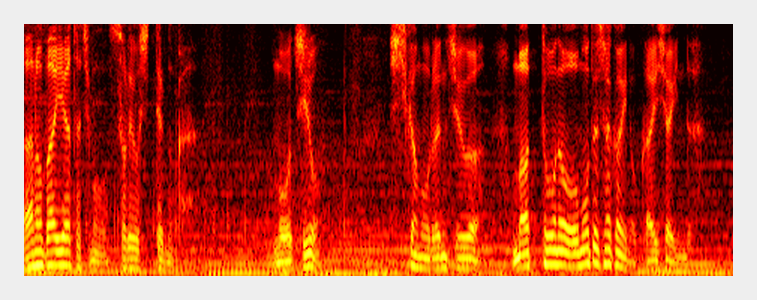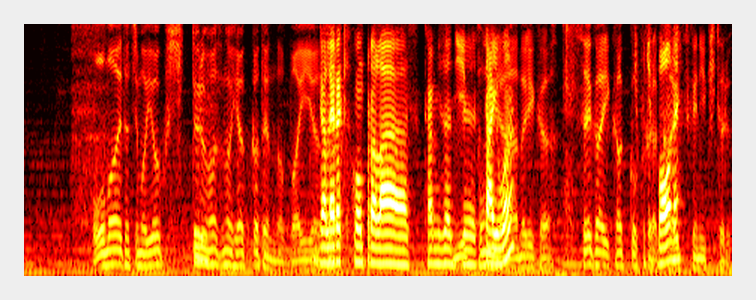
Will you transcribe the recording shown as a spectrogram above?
あのバイヤーたちもそれを知ってるのか？もちろん。しかも連中はまっとうな表社会の会社員だ。お前たちもよく知ってるはずの百貨店のバイヤーさ Galera que compra lá as camisas 日 de 本やア.メリカ世界各国から買?い付けに来てる。っ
